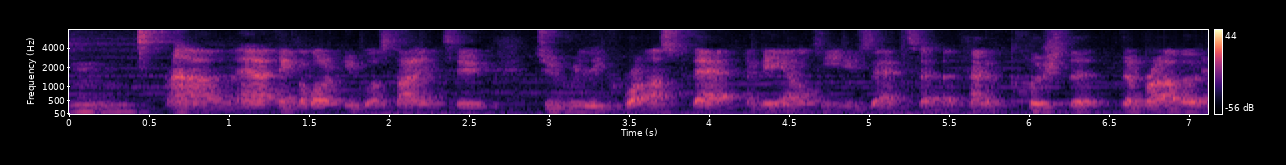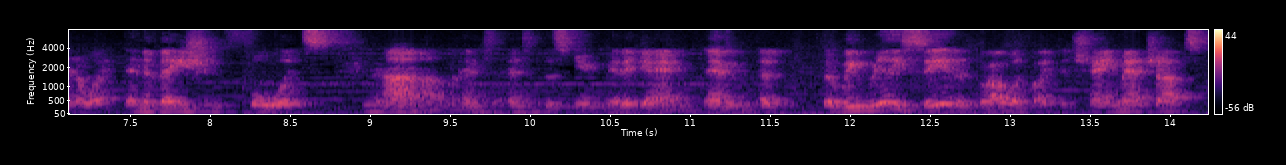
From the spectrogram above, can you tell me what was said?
Mm. Um, and I think a lot of people are starting to to really grasp that and be able to use that to kind of push the, the Bravo in a way, innovation forwards Yeah. um, into, into this new meta game. And uh, but we really see it as well with like the Chane matchups.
